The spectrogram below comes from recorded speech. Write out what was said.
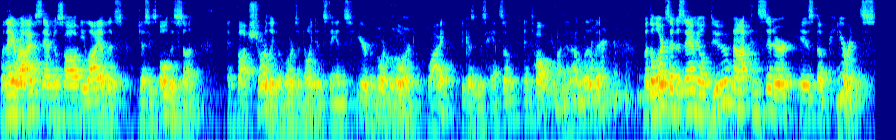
When they arrived, Samuel saw Eliab, that's Jesse's oldest son, and thought, Surely the Lord's anointed stands here before the Lord. Why? Because he was handsome and tall. We find that out a little bit. But the Lord said to Samuel, Do not consider his appearance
